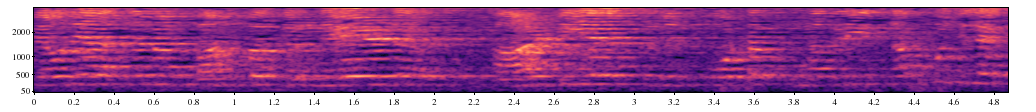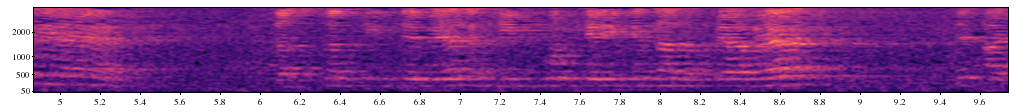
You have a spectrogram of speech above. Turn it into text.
ਤੇ ਉਹਦੇ ਵਾਸਤੇ ਮੈਂ ਬੰਬ ਗ੍ਰਨੇਡ ਆਰਡੀਐਕਸ ਵਿਸਫੋਟਕ ਸਮਗਰੀ ਸਭ ਕੁਝ ਲੈ ਕੇ ਆਇਆ। ਦਸਤਖਤ ਕੀਤੇ ਹੋਏ ਲਖੀਮਪੁਰ ਕੇਰੀ ਕਹਿੰਦਾ ਨੱਪਿਆ ਹੋਇਆ ਤੇ ਅੱਜ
